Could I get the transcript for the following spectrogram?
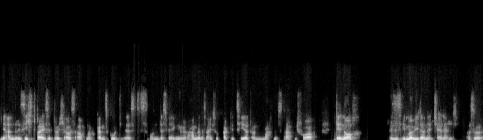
eine andere Sichtweise durchaus auch noch ganz gut ist. Und deswegen haben wir das eigentlich so praktiziert und machen es nach wie vor. Dennoch, es ist immer wieder eine Challenge. Also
